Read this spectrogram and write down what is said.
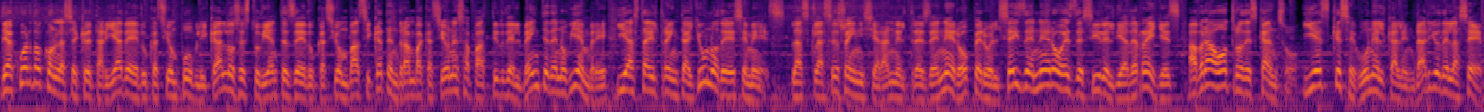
De acuerdo con la Secretaría de Educación Pública, los estudiantes de educación básica tendrán vacaciones a partir del 20 de noviembre y hasta el 31 de ese mes. Las clases reiniciarán el 3 de enero, pero el 6 de enero, es decir, el Día de Reyes, habrá otro descanso. Y es que según el calendario de la SEP,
